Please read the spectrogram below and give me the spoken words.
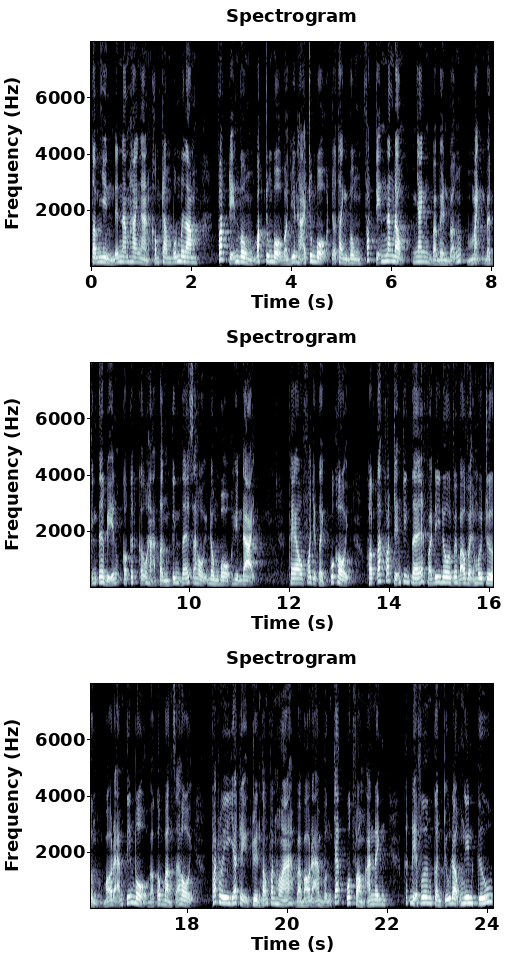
tầm nhìn đến năm 2045, phát triển vùng Bắc Trung Bộ và Duyên Hải Trung Bộ trở thành vùng phát triển năng động, nhanh và bền vững, mạnh về kinh tế biển, có kết cấu hạ tầng kinh tế xã hội đồng bộ hiện đại. Theo Phó Chủ tịch Quốc hội, hợp tác phát triển kinh tế phải đi đôi với bảo vệ môi trường, bảo đảm tiến bộ và công bằng xã hội, phát huy giá trị truyền thống văn hóa và bảo đảm vững chắc quốc phòng an ninh. Các địa phương cần chủ động nghiên cứu,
